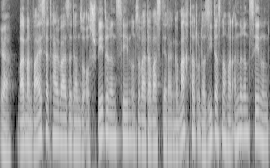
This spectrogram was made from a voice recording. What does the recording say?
Ja. Weil man weiß ja teilweise dann so aus späteren Szenen und so weiter, was der dann gemacht hat oder sieht das nochmal in anderen Szenen und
